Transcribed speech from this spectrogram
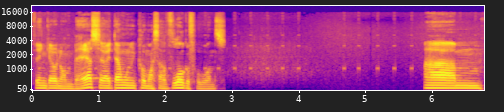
thing going on there, so I don't want to call myself Vlogger for once. Um,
